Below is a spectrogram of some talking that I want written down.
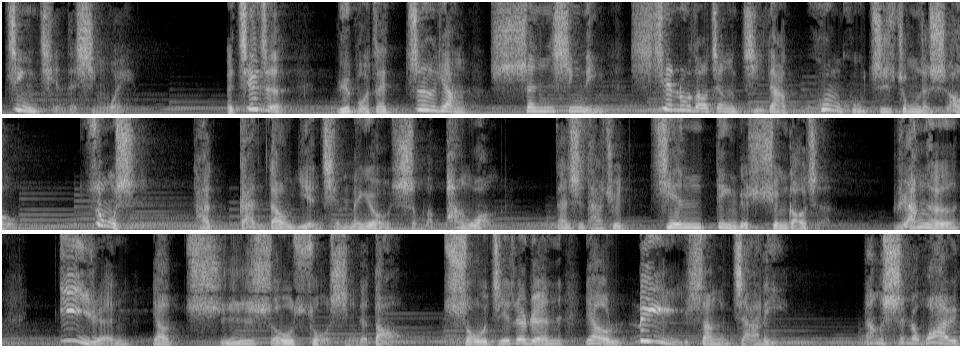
敬虔的行为。而接着，约伯在这样身心灵陷入到这样极大困苦之中的时候，纵使他感到眼前没有什么盼望，但是他却坚定的宣告着：然而，一人要持守所行的道。守节的人要力上加力，让神的话语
